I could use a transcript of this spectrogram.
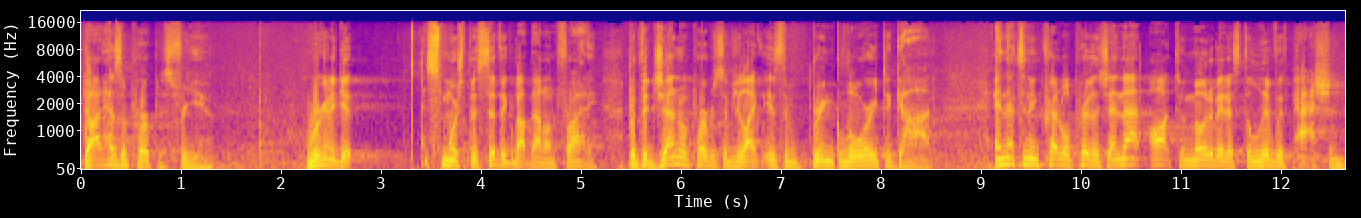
God has a purpose for you. We're going to get more specific about that on Friday. But the general purpose of your life is to bring glory to God. And that's an incredible privilege. And that ought to motivate us to live with passion.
